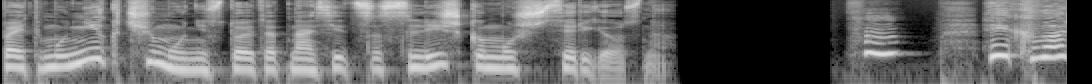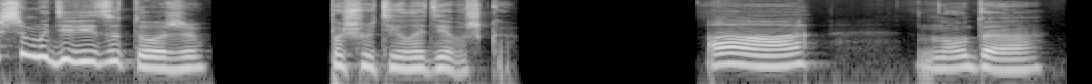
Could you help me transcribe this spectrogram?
Поэтому ни к чему не стоит относиться слишком уж серьезно. «Хм, и к вашему девизу тоже», — пошутила девушка. «А, ну да», —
